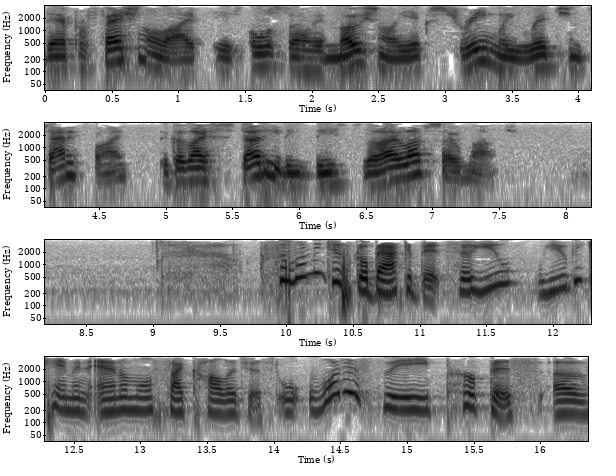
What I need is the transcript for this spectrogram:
their professional life is also emotionally extremely rich and satisfying because I study these beasts that I love so much. So let me just go back a bit. So you you became an animal psychologist. What is the purpose of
